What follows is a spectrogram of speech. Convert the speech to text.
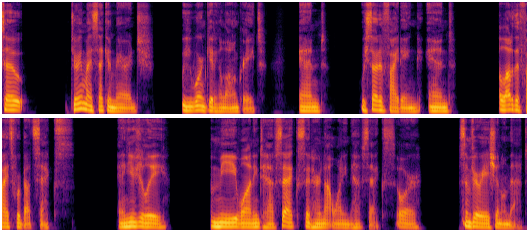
So during my second marriage, we weren't getting along great. And we started fighting. And a lot of the fights were about sex. And usually me wanting to have sex and her not wanting to have sex, or some variation on that.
